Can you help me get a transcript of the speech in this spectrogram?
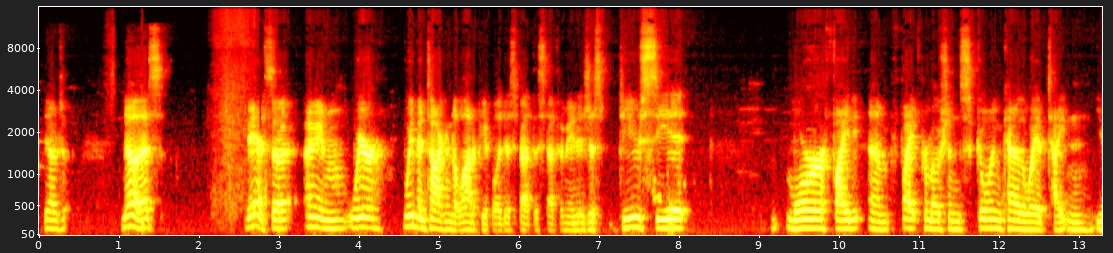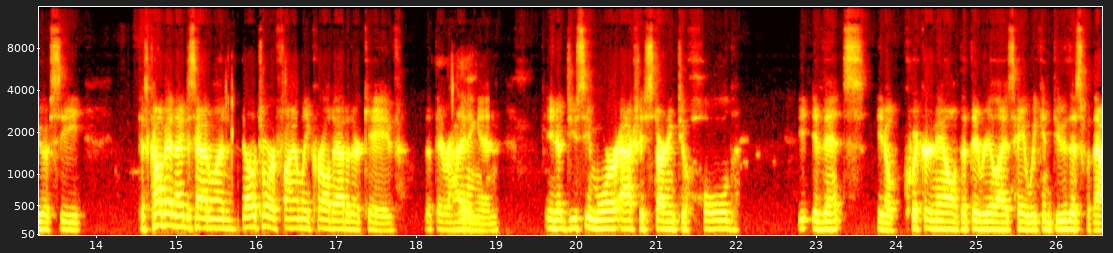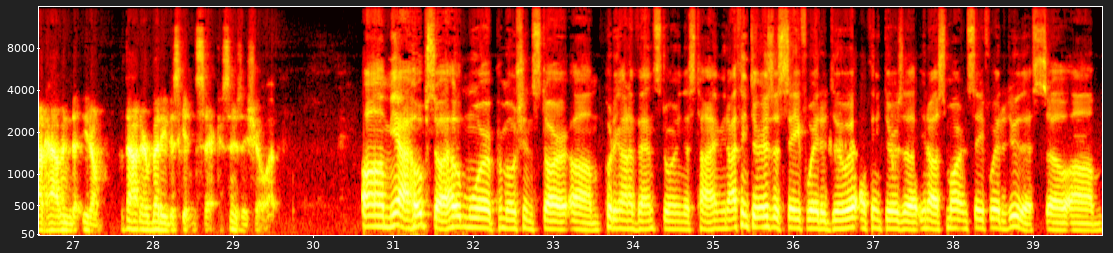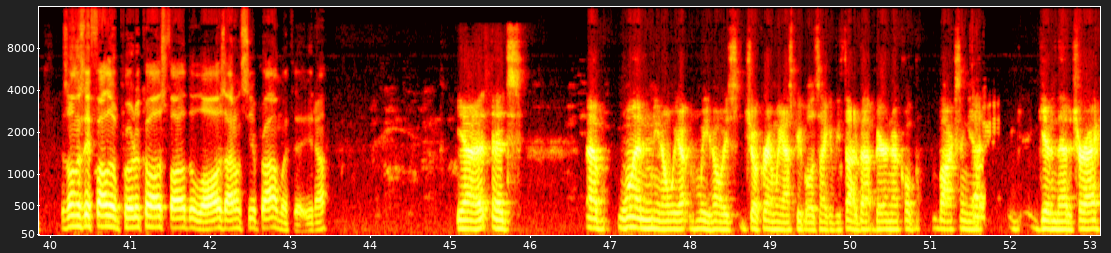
Yeah. no, that's yeah. So I mean, we're we've been talking to a lot of people just about this stuff. I mean, it's just do you see it more fight um, fight promotions going kind of the way of Titan UFC? Because Combat Night just had one. Bellator finally crawled out of their cave that they were hiding in. You know, do you see more actually starting to hold events? You know, quicker now that they realize, hey, we can do this without having to, you know, without everybody just getting sick as soon as they show up. Um, yeah, I hope so. I hope more promotions start um, putting on events during this time. You know, I think there is a safe way to do it. I think there's a you know a smart and safe way to do this. So um, as long as they follow protocols, follow the laws, I don't see a problem with it. You know. Yeah, it's uh, one. You know, we we always joke around. We ask people, it's like, if you thought about bare knuckle boxing yet, giving that a try.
